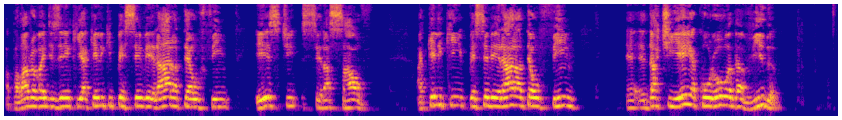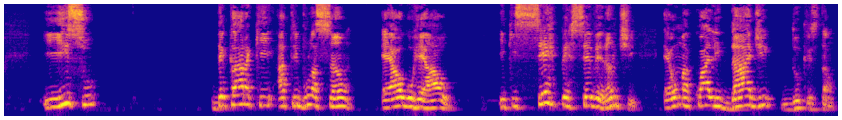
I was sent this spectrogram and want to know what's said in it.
A palavra vai dizer que aquele que perseverar até o fim, este será salvo. Aquele que perseverar até o fim, é, é, dar-te-ei a coroa da vida. E isso declara que a tribulação é algo real e que ser perseverante é uma qualidade do cristão.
